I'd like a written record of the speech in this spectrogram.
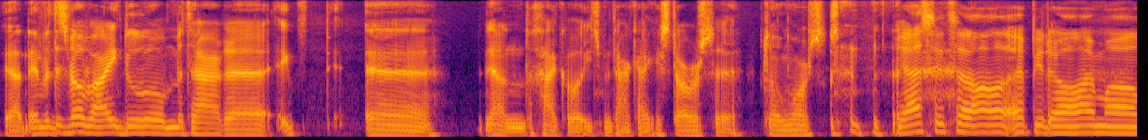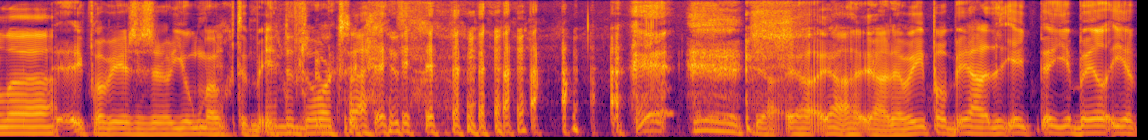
ja nee, maar het is wel waar. Ik doe wel met haar... eh, ik, eh, ja, dan ga ik wel iets met haar kijken. Star Wars, eh, Clone Wars. Ja, zit er al, heb je er al helemaal eh, ik probeer ze zo jong mogelijk te in de dork side? Ja, ja, ja, ja. Je, probeert- ja je, je, je,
